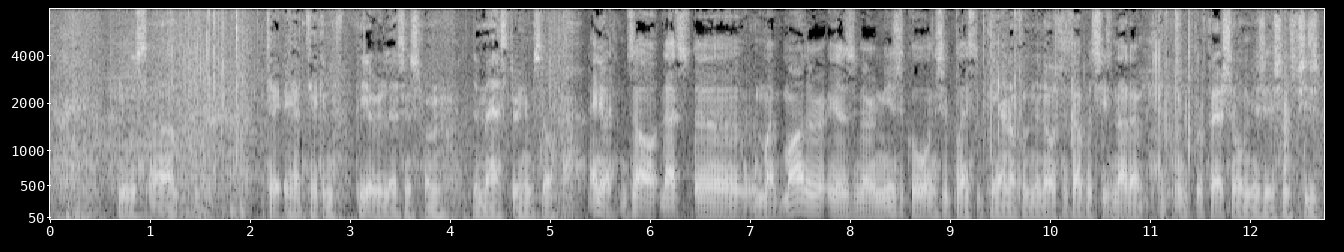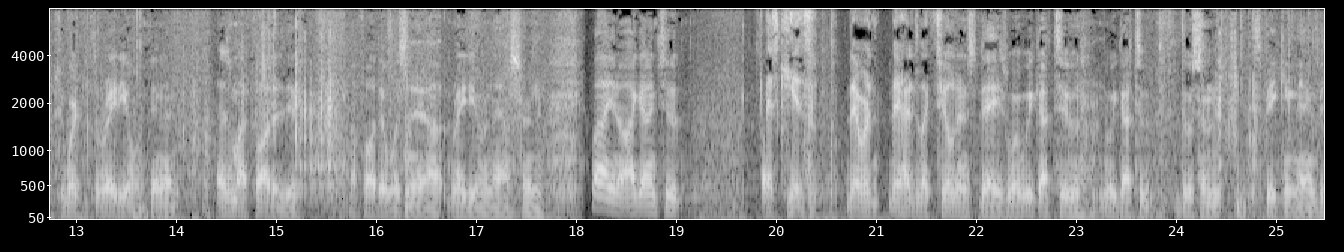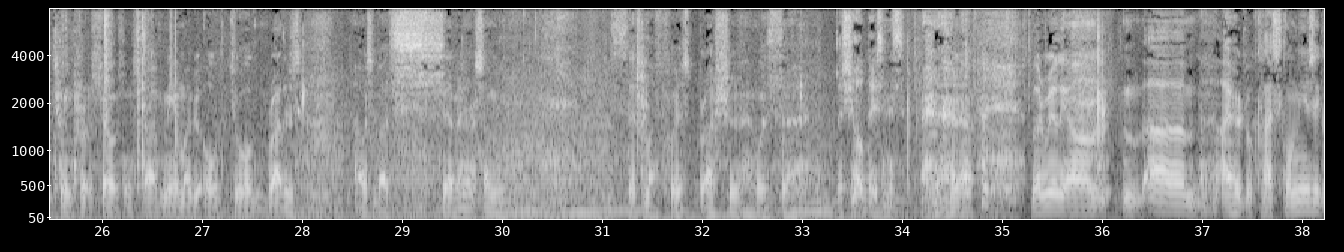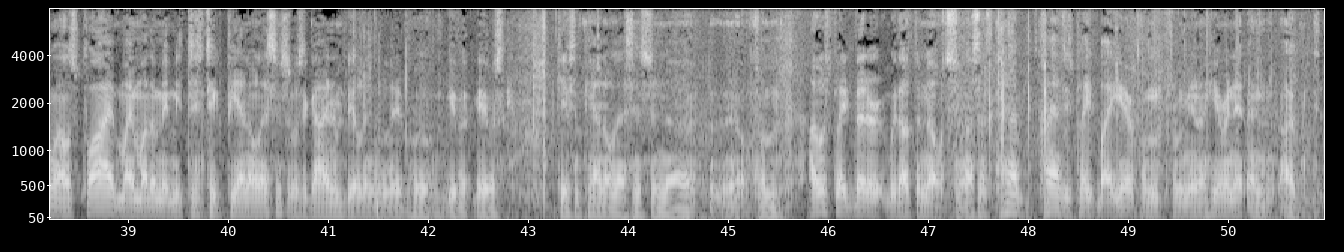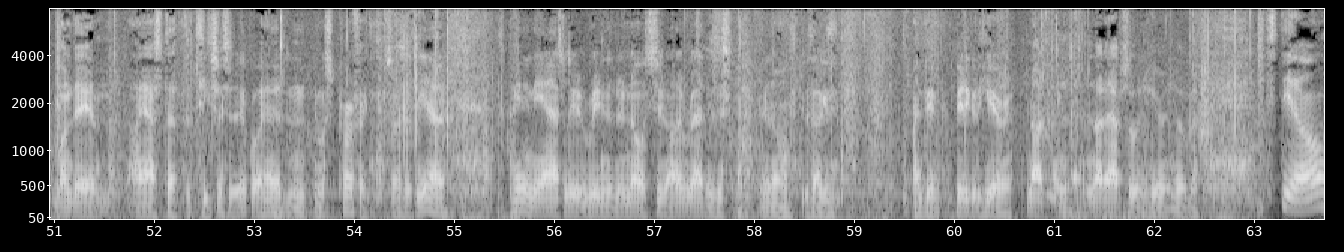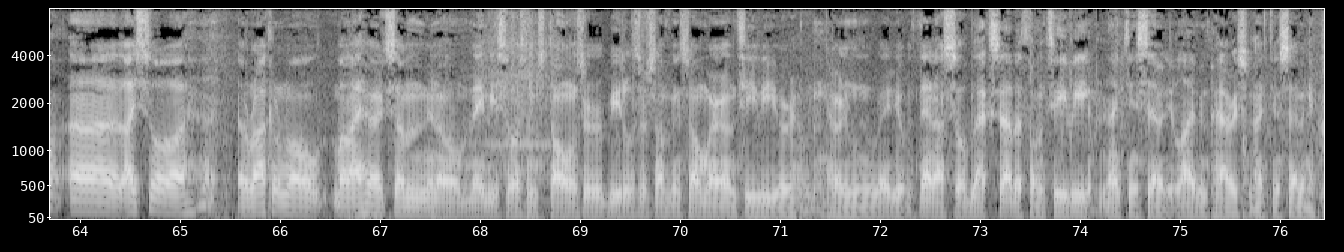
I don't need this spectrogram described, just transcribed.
he was um, ta- had taken theory lessons from the master himself. Anyway, so that's uh, my mother is very musical and she plays the piano from the notes and stuff, but she's not a, professional musician. She's, she worked at the radio in Finland, as my father did. My father was a uh, radio announcer, and well, you know, I got into as kids, they were they had like children's days where we got to we got to do some speaking there in between shows and stuff. Me and my old, two older brothers. I was about seven or something. That's my first brush with uh, the show business. but really, um, um, I heard classical music when I was five. My mother made me t- take piano lessons. There was a guy in a building we lived who gave, it, gave us gave some piano lessons, and uh, you know, from I always played better without the notes. And I said, "Can I, can I play by ear from, from you know hearing it?" And I, one day I asked that the teacher said, yeah, "Go ahead," and it was perfect. So I said, "Yeah, it's pain in the ass reading the notes. You know, I'd rather just you know because I could." I'd be a pretty good hearing, not not absolute hearing though, but still, uh, I saw a rock and roll. Well, I heard some, you know, maybe saw some Stones or Beatles or something somewhere on TV or heard them on the radio. But then I saw Black Sabbath on TV, 1970, live in Paris, 1970.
